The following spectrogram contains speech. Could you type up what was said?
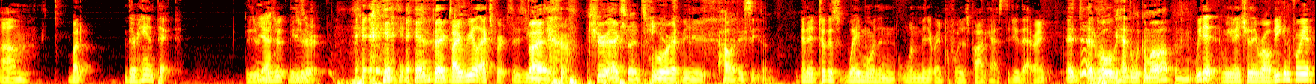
Um, but they're hand-picked. These are, Yeah, these are, these are, handpicked by real experts, as you by true experts for the holiday season. And it took us way more than one minute right before this podcast to do that, right? It did. Well, we had to look them all up, and We did. We made sure they were all vegan for you,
